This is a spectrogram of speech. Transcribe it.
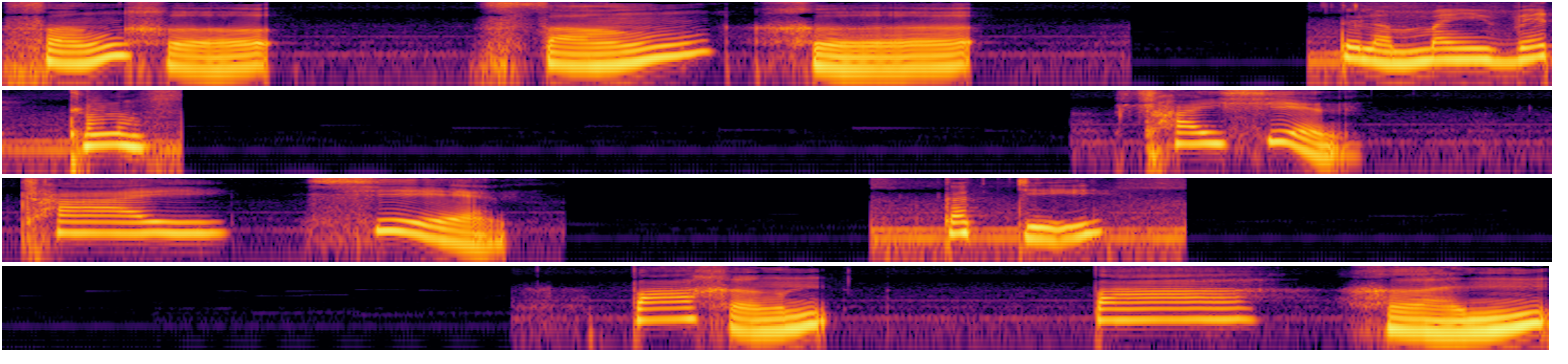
缝合，缝合， Tức là may vết thương. 拆线，拆线， Cắt chỉ. 疤痕，疤痕，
